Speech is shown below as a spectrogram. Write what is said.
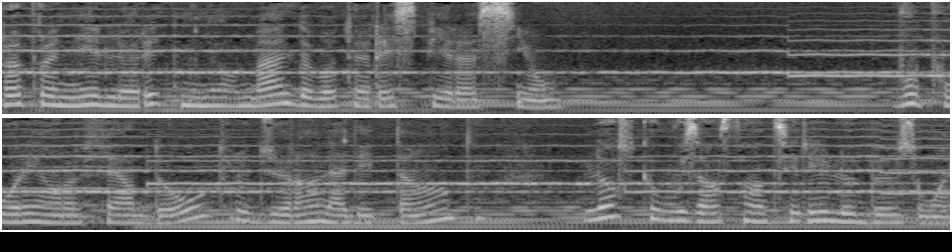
Reprenez le rythme normal de votre respiration. Vous pourrez en refaire d'autres durant la détente lorsque vous en sentirez le besoin.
